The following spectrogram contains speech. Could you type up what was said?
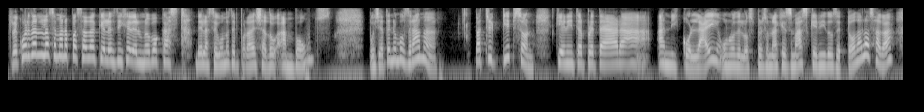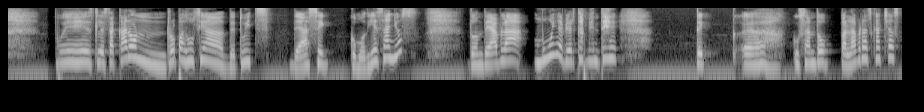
¿Recuerdan la semana pasada que les dije del nuevo cast de la segunda temporada de Shadow and Bones? Pues ya tenemos drama. Patrick Gibson, quien interpretará a Nikolai, uno de los personajes más queridos de toda la saga, pues le sacaron ropa sucia de tweets de hace como 10 años donde habla muy abiertamente eh, usando palabras gachas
